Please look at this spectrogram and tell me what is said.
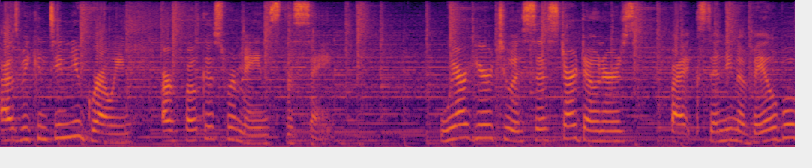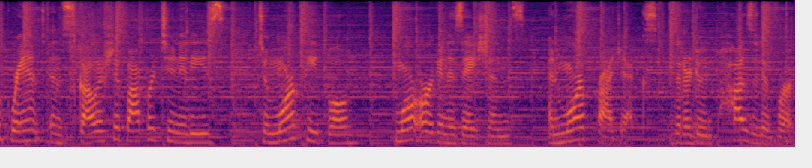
As we continue growing, our focus remains the same. We are here to assist our donors by extending available grant and scholarship opportunities to more people, more organizations, and more projects that are doing positive work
